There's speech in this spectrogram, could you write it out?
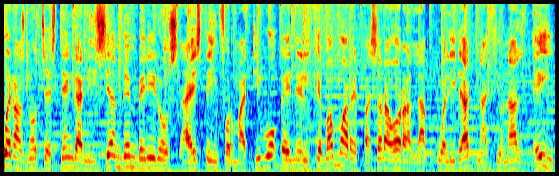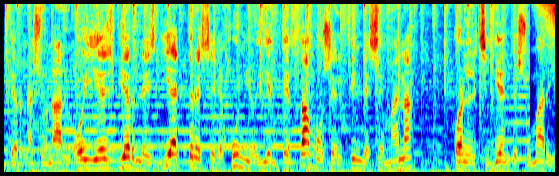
Buenas noches tengan y sean bienvenidos a este informativo en el que vamos a repasar ahora la actualidad nacional e internacional. Hoy es viernes día 13 de junio y empezamos el fin de semana con el siguiente sumario.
